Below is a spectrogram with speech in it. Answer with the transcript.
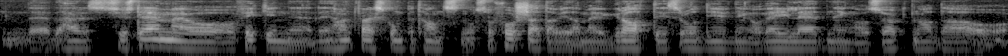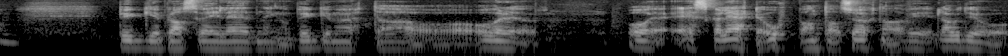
det, det, her systemet og fikk inn den håndverkskompetansen. Og så fortsetter vi da med gratis rådgivning og veiledning og søknader og byggeplassveiledning og byggemøter. Og, over, og eskalerte opp antall søknader. Vi lagde jo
